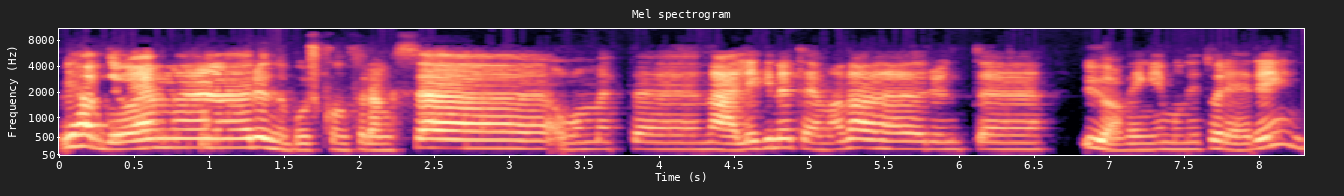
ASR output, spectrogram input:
Vi hadde jo en uh, rundebordskonferanse om et nærliggende tema da, rundt uavhengig monitorering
